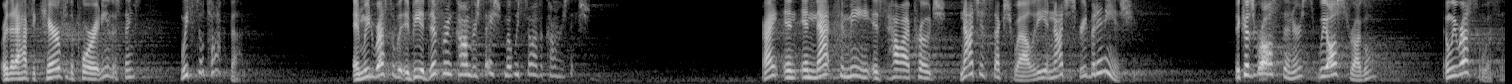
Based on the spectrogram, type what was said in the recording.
or that I have to care for the poor or any of those things, we'd still talk about it. And we'd wrestle with it. It'd be a different conversation, but we'd still have a conversation. Right? And, and that to me is how I approach not just sexuality and not just greed, but any issue. Because we're all sinners, we all struggle, and we wrestle with it.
